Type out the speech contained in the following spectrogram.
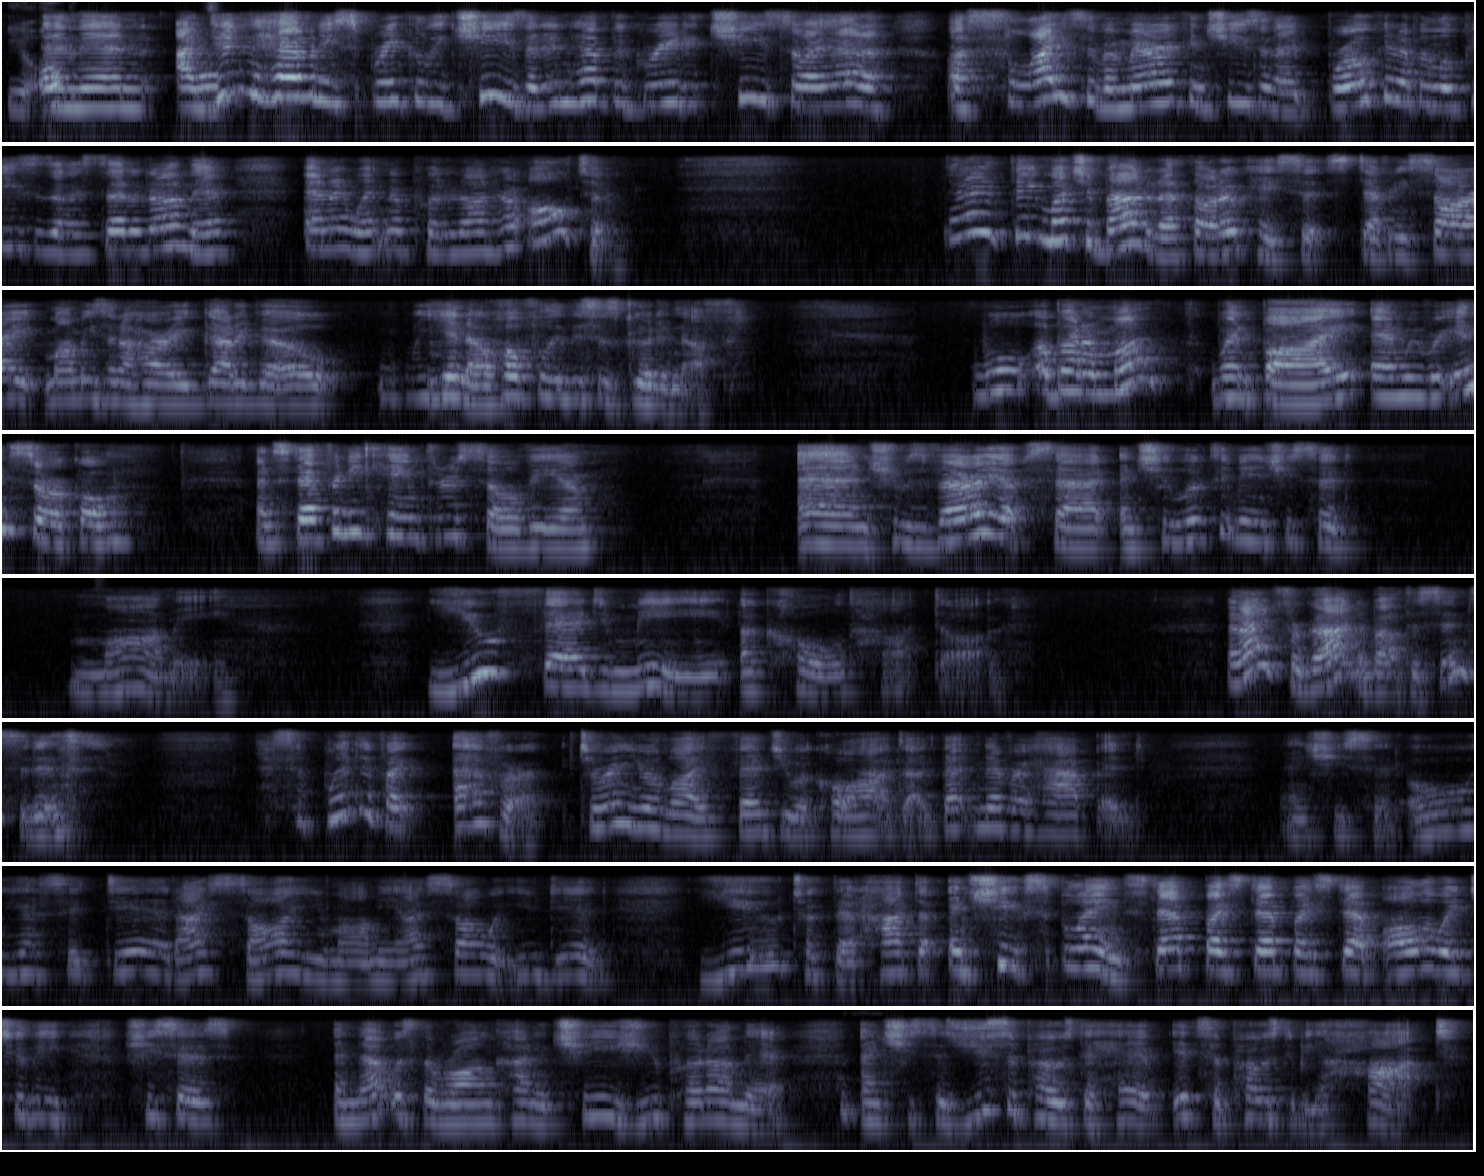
You and then I oh. didn't have any sprinkly cheese. I didn't have the grated cheese, so I had a, a slice of American cheese and I broke it up in little pieces and I set it on there and I went and I put it on her altar. I didn't think much about it. I thought, okay, so Stephanie, sorry, mommy's in a hurry, gotta go. You know, hopefully this is good enough. Well, about a month went by and we were in circle and Stephanie came through Silvia and she was very upset and she looked at me and she said, Mommy, you fed me a cold hot dog. And I'd forgotten about this incident. I said, When have I ever, during your life, fed you a cold hot dog? That never happened. And she said, Oh, yes, it did. I saw you, Mommy. I saw what you did. You took that hot dog. And she explained step by step by step, all the way to the, she says, and that was the wrong kind of cheese you put on there. And she says, You're supposed to have, it's supposed to be hot.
